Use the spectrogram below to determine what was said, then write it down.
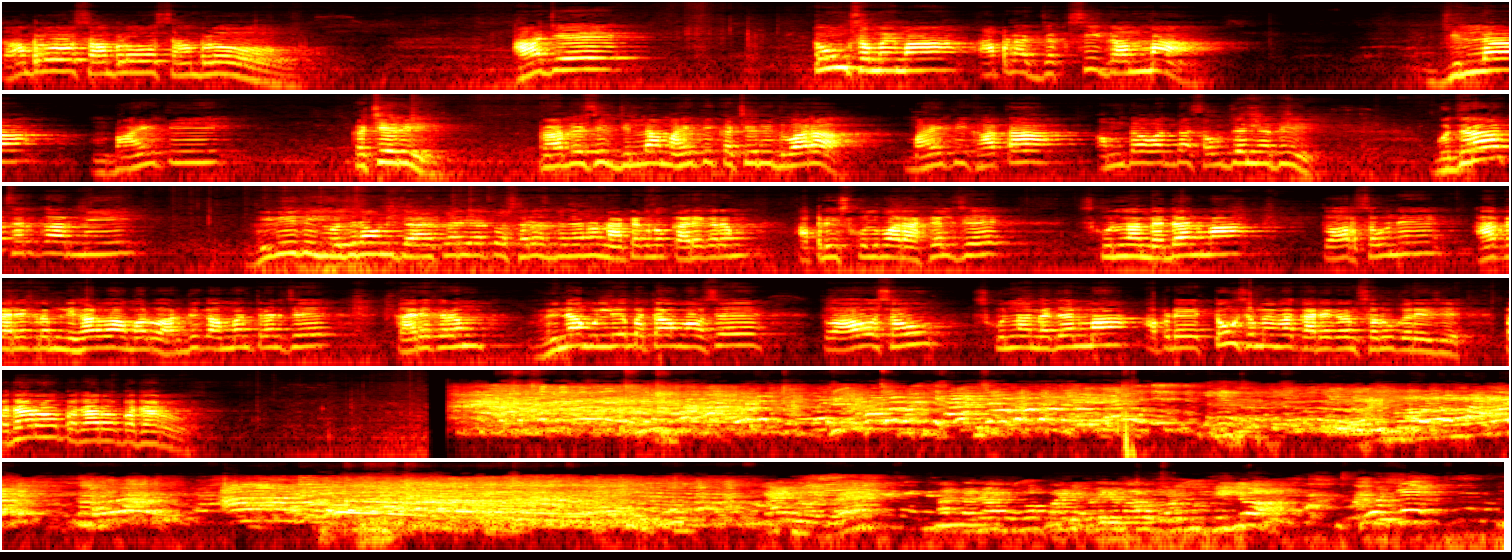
સાંભળો સાંભળો સાંભળો. આજે ટૂંક સમયમાં આપણા જક્ષી ગામમાં જિલ્લા માહિતી કચેરી, પ્રાદેશિક જિલ્લા માહિતી કચેરી દ્વારા માહિતી ખાતા અમદાવાદના સૌજન્યથી ગુજરાત સરકારની વિવિધ યોજનાઓની જાણકારી આપતો સરસ મજાનો નાટકનો કાર્યક્રમ આપણી સ્કૂલમાં રાખેલ છે. સ્કૂલના મેદાનમાં તો આપ સૌને આ કાર્યક્રમ નિહાળવા અમારું હાર્દિક આમંત્રણ છે. કાર્યક્રમ વિના મૂલ્યે બતાવવામાં આવશે. તો આવો સૌ સ્કૂલના મેદાનમાં આપણે ટૂંક સમયમાં કાર્યક્રમ શરૂ કરીએ છીએ. પધારો પધારો પધારો. મારો થઈ ગયો.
